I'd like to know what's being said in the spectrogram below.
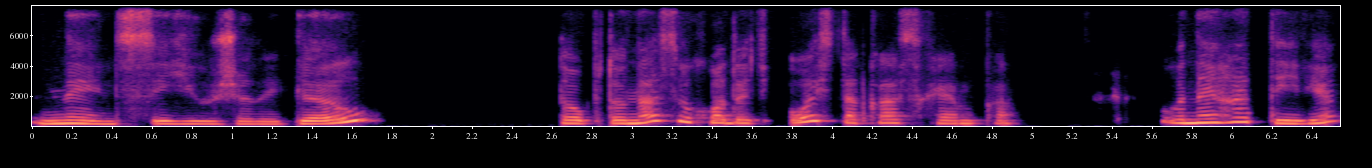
Nancy usually go? Тобто у нас виходить ось така схемка. В негативі.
